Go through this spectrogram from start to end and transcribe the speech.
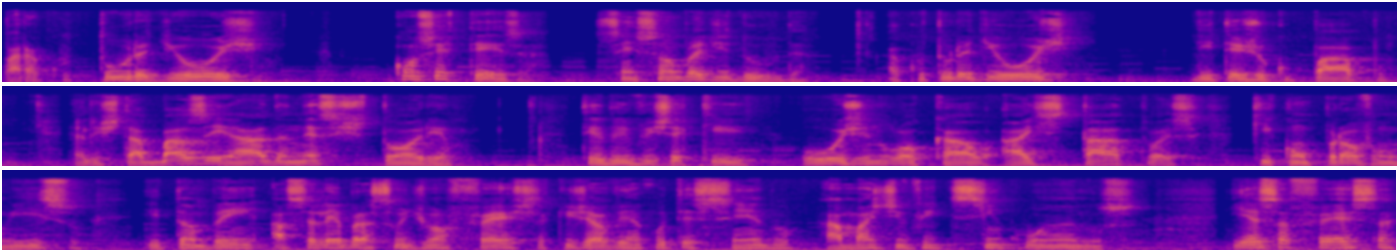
para a cultura de hoje? Com certeza, sem sombra de dúvida. A cultura de hoje de Tejuco Papo, ela está baseada nessa história, tendo em vista que hoje no local há estátuas que comprovam isso e também a celebração de uma festa que já vem acontecendo há mais de 25 anos. E essa festa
